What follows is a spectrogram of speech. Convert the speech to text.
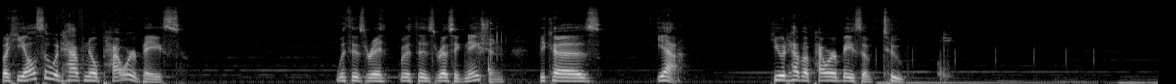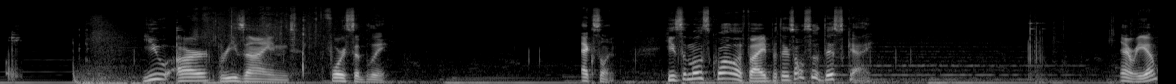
but he also would have no power base with his with his resignation because, yeah, he would have a power base of two. You are resigned forcibly. Excellent. He's the most qualified, but there's also this guy. There we go.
